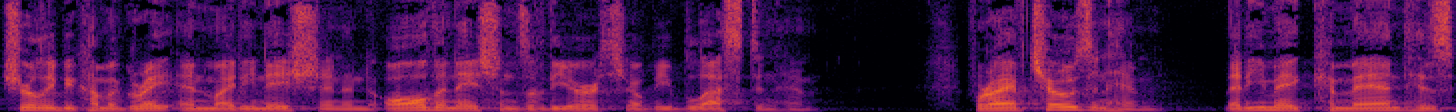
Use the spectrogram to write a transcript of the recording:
surely become a great and mighty nation, and all the nations of the earth shall be blessed in him. For I have chosen him, that he may command his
